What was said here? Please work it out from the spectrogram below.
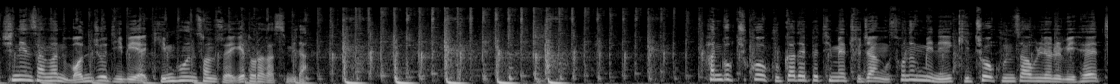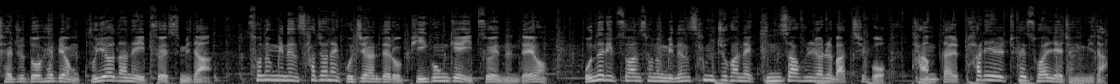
신인상은 원주 DB의 김훈 선수에게 돌아갔습니다. 한국 축구 국가대표팀의 주장 손흥민이 기초 군사훈련을 위해 제주도 해병 구여단에 입소했습니다. 손흥민은 사전에 고지한 대로 비공개 입소했는데요. 오늘 입소한 손흥민은 3주간의 군사 훈련을 마치고 다음 달 8일 퇴소할 예정입니다.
